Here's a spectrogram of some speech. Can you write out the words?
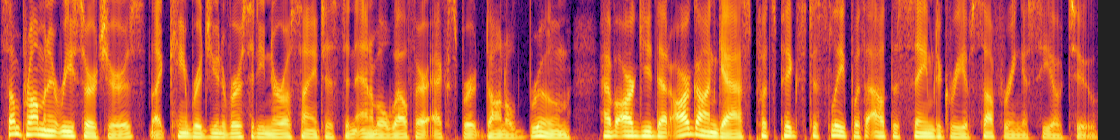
Some prominent researchers, like Cambridge University neuroscientist and animal welfare expert Donald Broom, have argued that argon gas puts pigs to sleep without the same degree of suffering as CO2.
